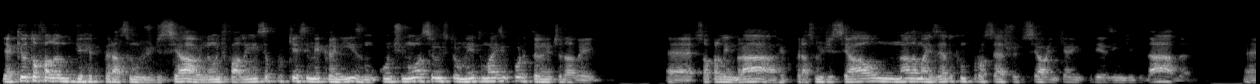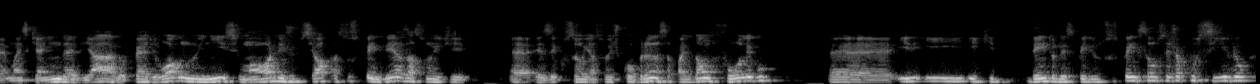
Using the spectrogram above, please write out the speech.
E aqui eu estou falando de recuperação judicial e não de falência, porque esse mecanismo continua a ser o instrumento mais importante da lei. É, só para lembrar, a recuperação judicial nada mais é do que um processo judicial em que a empresa endividada é, mas que ainda é viável, pede logo no início uma ordem judicial para suspender as ações de é, execução e ações de cobrança, para lhe dar um fôlego é, e, e, e, que dentro desse período de suspensão seja possível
